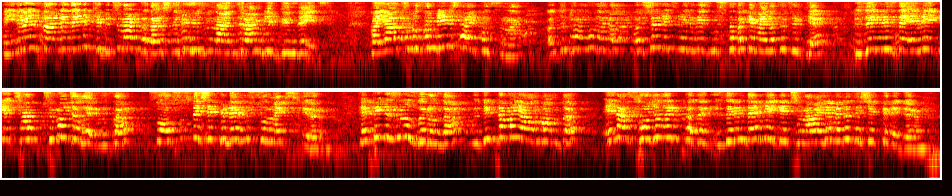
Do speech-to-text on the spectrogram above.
Benim en zannederim ki bütün arkadaşları hüzünlendiren bir gündeyiz. Hayatımızın bir sayfasını acıtan olarak baş öğretmenimiz Mustafa Kemal Atatürk'e üzerimizde emeği geçen tüm hocalarımıza sonsuz teşekkürlerimi sunmak istiyorum. Hepinizin huzurunda bu diplomayı almamda en az hocalarım kadar üzerimde emeği geçen aileme de teşekkür ediyorum.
